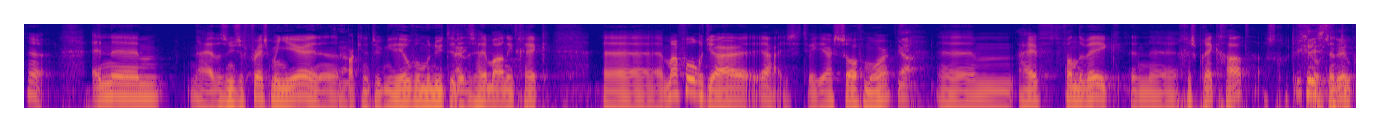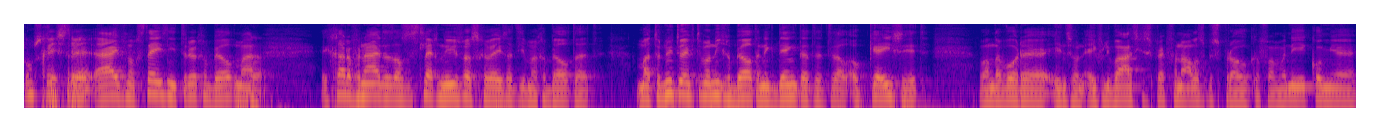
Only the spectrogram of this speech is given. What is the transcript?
Ja, en um, nou, het was nu zijn freshman year en dan pak je natuurlijk niet heel veel minuten, dat is helemaal niet gek. Uh, maar volgend jaar ja, is hij tweede jaar sophomore. Ja. Um, hij heeft van de week een uh, gesprek gehad, als het goed is, gisteren, zijn toekomst. Gisteren. gisteren. Hij heeft nog steeds niet teruggebeld, maar ja. ik ga ervan uit dat als het slecht nieuws was geweest, dat hij me gebeld had. Maar tot nu toe heeft hij me nog niet gebeld en ik denk dat het wel oké okay zit. Want er worden in zo'n evaluatiegesprek van alles besproken. Van wanneer kom je,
